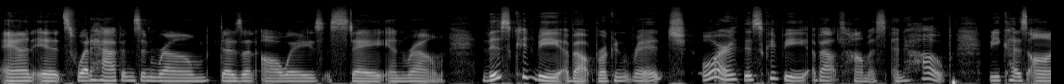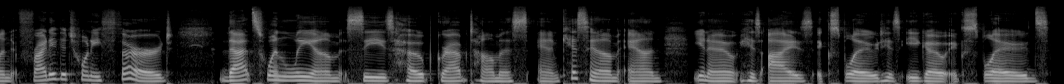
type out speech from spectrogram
And it's what happens in Rome doesn't always stay in Rome. This could be about Brooke and Ridge, or this could be about Thomas and Hope, because on Friday the 23rd, that's when Liam sees Hope grab Thomas and kiss him, and, you know, his eyes explode, his ego explodes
